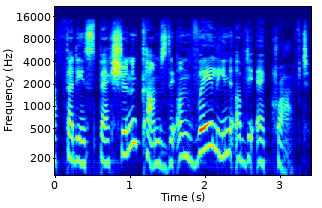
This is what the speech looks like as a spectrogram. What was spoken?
After the inspection comes the unveiling of the aircraft.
